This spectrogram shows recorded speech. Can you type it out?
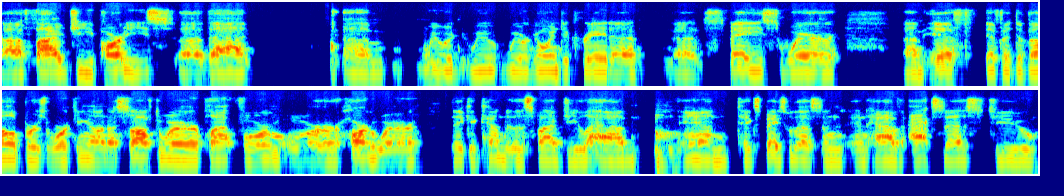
uh, 5G parties uh, that um, we would we, we were going to create a, a space where um, if if a developer is working on a software platform or hardware, they could come to this 5G lab and take space with us and, and have access to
